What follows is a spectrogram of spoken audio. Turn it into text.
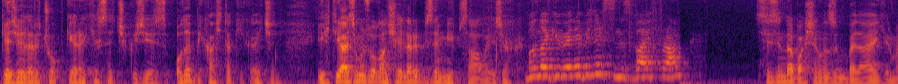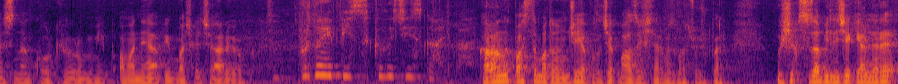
Geceleri çok gerekirse çıkacağız. O da birkaç dakika için. İhtiyacımız olan şeyleri bize MIP sağlayacak. Bana güvenebilirsiniz Bay Frank. Sizin de başınızın belaya girmesinden korkuyorum MIP. Ama ne yapayım başka çare yok. Burada epey sıkılacağız galiba. Karanlık bastırmadan önce yapılacak bazı işlerimiz var çocuklar. Işık sızabilecek yerlere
